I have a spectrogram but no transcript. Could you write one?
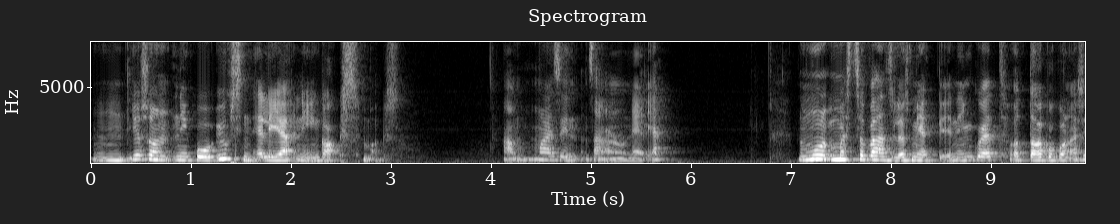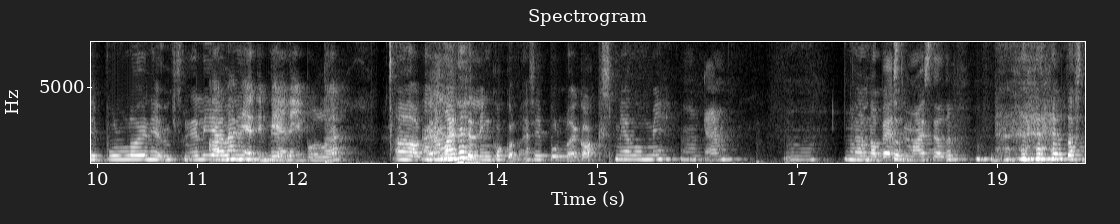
Mm, jos on niinku yksin eliä, niin kaksi maks. Ah, mä olisin sanonut neljä. No mun, mun mielestä se on vähän sillä, jos miettii, niin kuin, että ottaa kokonaisia pulloja ja yksin eliä. Ah, mä mietin niin, pieniä pulloja. Ah, okei. Okay. No mä ajattelin kokonaisia pulloja kaksi mieluummin. Okei. Okay. Mm. No, no nopeasti to... maisteltu. tosta,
